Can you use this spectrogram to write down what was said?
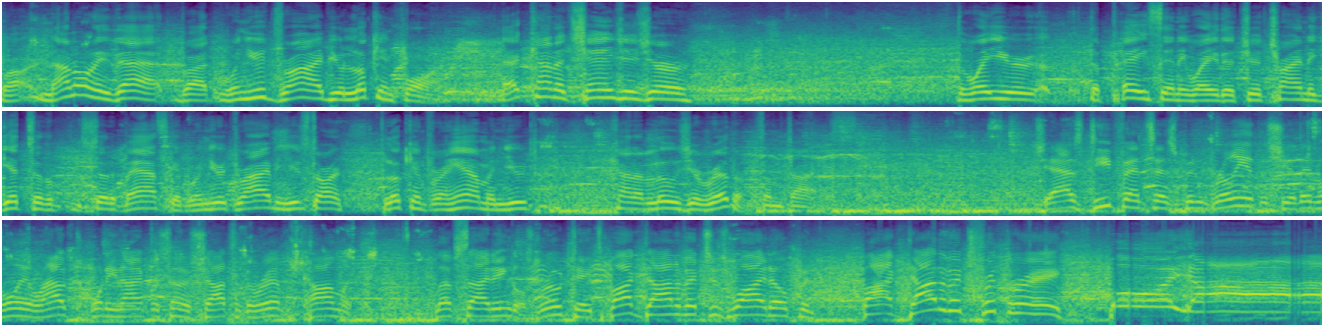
Well, not only that, but when you drive, you're looking for him. That kind of changes your the way you're the pace anyway that you're trying to get to the to the basket. When you're driving, you start looking for him, and you kind of lose your rhythm sometimes. Jazz defense has been brilliant this year. They've only allowed 29% of shots at the rim. Conley, left side Ingles, rotates. Bogdanovic is wide open. Bogdanovic for three. Bojan!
